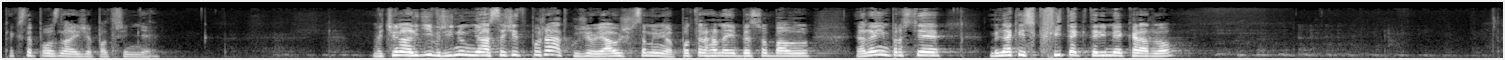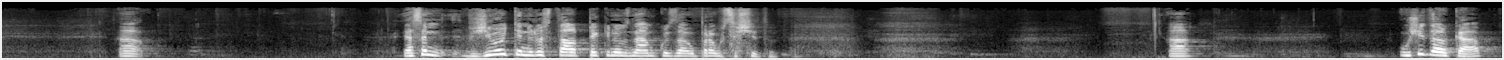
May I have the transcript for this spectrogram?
tak jste poznali, že patří mně. Většina lidí v říjnu měla sešit v pořádku, že jo? Já už jsem měl potrhaný bez obalu. Já nevím, prostě byl nějaký skvítek, který mě kradl. A já jsem v životě nedostal pěknou známku za úpravu sešitu. A učitelka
